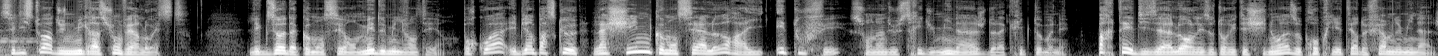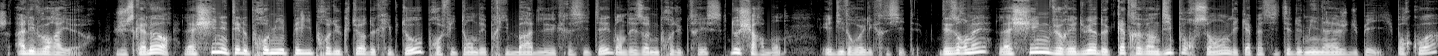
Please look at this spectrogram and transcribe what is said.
C'est l'histoire d'une migration vers l'Ouest. L'exode a commencé en mai 2021. Pourquoi? Eh bien parce que la Chine commençait alors à y étouffer son industrie du minage de la crypto-monnaie. Partez, disaient alors les autorités chinoises aux propriétaires de fermes de minage. Allez voir ailleurs. Jusqu'alors, la Chine était le premier pays producteur de crypto, profitant des prix bas de l'électricité dans des zones productrices de charbon et d'hydroélectricité. Désormais, la Chine veut réduire de 90% les capacités de minage du pays. Pourquoi?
